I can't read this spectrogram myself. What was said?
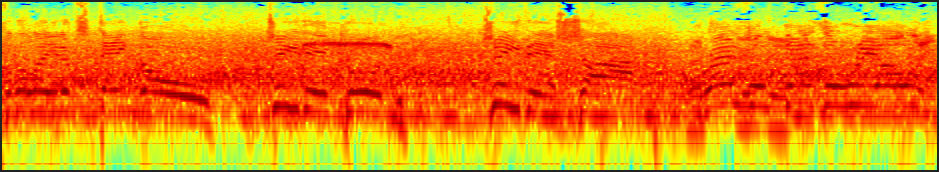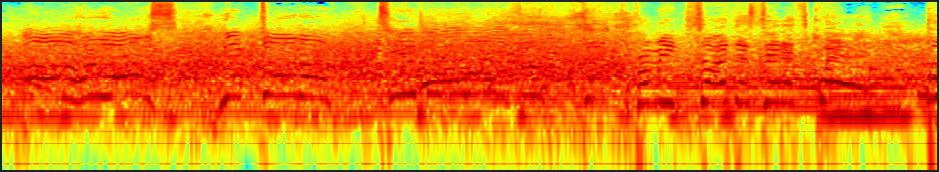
For the lead of Stengel. Gee, they're good. Gee, they're sharp. Razzle dazzle Rioli. Oh, who else? McDonald! Timber oh, From inside the centre square.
